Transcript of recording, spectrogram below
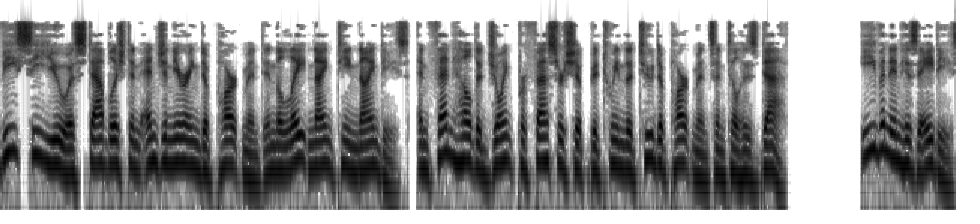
VCU established an engineering department in the late 1990s, and Fenn held a joint professorship between the two departments until his death. Even in his 80s,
